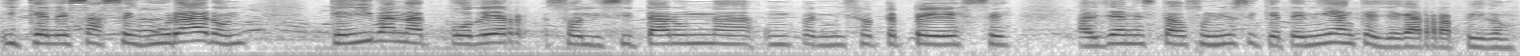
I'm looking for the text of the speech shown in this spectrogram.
y que les aseguraron que iban a poder solicitar un permiso TPS allá en Estados Unidos y que tenían que llegar rápido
